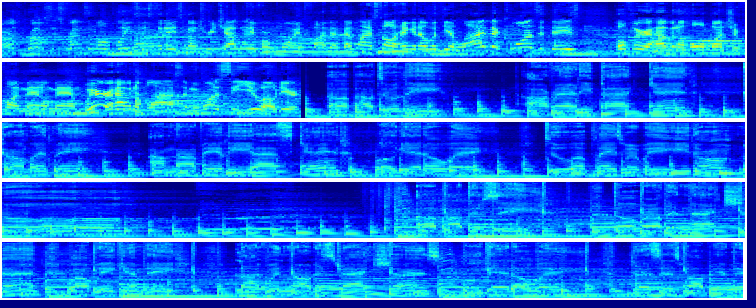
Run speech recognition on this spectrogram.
Garth Brooks, his friends in low places. Today's Country Chat 94.5 FM. Last all hanging out with you live at Quonset Days. Hopefully, you're having a whole bunch of fun, man. Oh man, we're having a blast, and we want to see you out here. About to leave, already packing. Come with me, I'm not really asking. We'll get away to a place where we don't know. Life with no distractions, we'll get away. This is what we waited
